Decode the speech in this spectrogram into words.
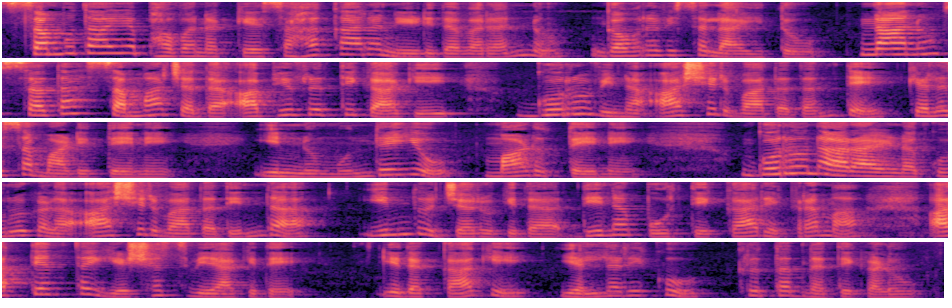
ಸಮುದಾಯ ಭವನಕ್ಕೆ ಸಹಕಾರ ನೀಡಿದವರನ್ನು ಗೌರವಿಸಲಾಯಿತು. ನಾನು ಸದಾ ಸಮಾಜದ ಅಭಿವೃದ್ಧಿಗಾಗಿ ಗುರುವಿನ ಆಶೀರ್ವಾದದಂತೆ ಕೆಲಸ ಮಾಡಿದ್ದೇನೆ. ಇನ್ನು ಮುಂದೆಯೂ ಮಾಡುತ್ತೇನೆ. ಗುರುನಾರಾಯಣ ಗುರುಗಳ ಆಶೀರ್ವಾದದಿಂದ ಇಂದು ಜರುಗಿದ ದಿನಪೂರ್ತಿ ಕಾರ್ಯಕ್ರಮ ಅತ್ಯಂತ ಯಶಸ್ವಿಯಾಗಿದೆ. ಇದಕ್ಕಾಗಿ ಎಲ್ಲರಿಗೂ ಕೃತಜ್ಞತೆಗಳು.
